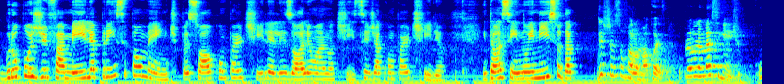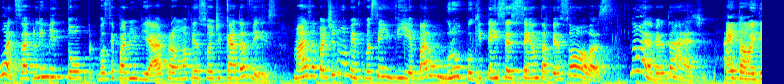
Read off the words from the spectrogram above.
grupos de família, principalmente, o pessoal compartilha, eles olham a notícia e já compartilham. Então, assim, no início da Deixa eu só falar uma coisa. O problema é o seguinte: o WhatsApp limitou, você pode enviar para uma pessoa de cada vez. Mas a partir do momento que você envia para um grupo que tem 60 pessoas, não é verdade. É, então, ele,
